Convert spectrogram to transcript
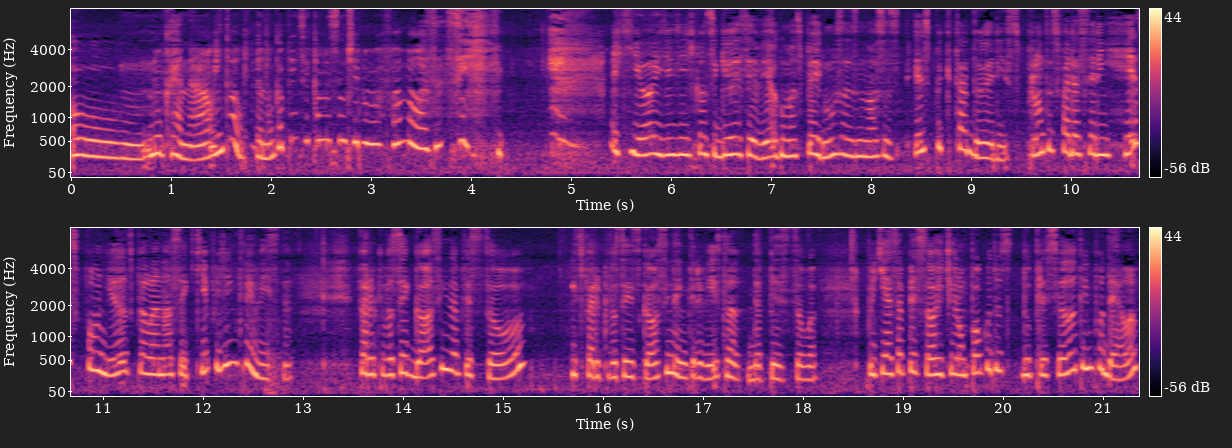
ou no canal. Então, eu nunca pensei que eu me sentiria uma famosa assim. É que hoje a gente conseguiu receber algumas perguntas dos nossos espectadores, prontas para serem respondidas pela nossa equipe de entrevista. Espero que vocês gostem da pessoa. Espero que vocês gostem da entrevista da pessoa, porque essa pessoa retira um pouco do, do precioso tempo dela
